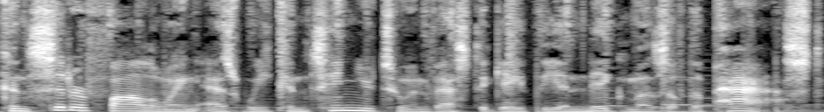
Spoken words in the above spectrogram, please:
consider following as we continue to investigate the enigmas of the past.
